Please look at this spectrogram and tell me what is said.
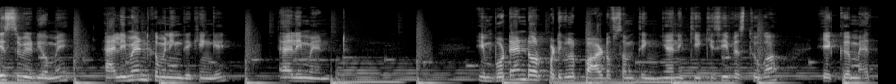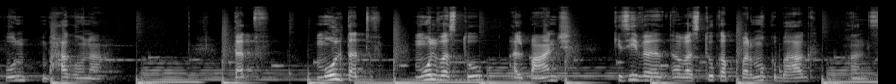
इस वीडियो में एलिमेंट का मीनिंग देखेंगे। एलिमेंट। इम्पोर्टेंट और पर्टिकुलर पार्ट ऑफ़ समथिंग यानी कि किसी वस्तु का एक महत्वपूर्ण भाग होना। तत्व। मूल तत्व। मूल वस्तु, अल्पांश, किसी वस्तु का प्रमुख भाग, अंश।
